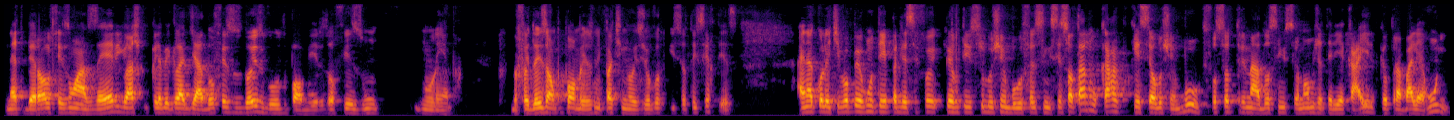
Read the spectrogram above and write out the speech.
Neto Berola fez 1x0 e eu acho que o Kleber Gladiador fez os dois gols do Palmeiras, ou fez um, não lembro. Mas foi 2x1 pro Palmeiras no Ipatingão, esse jogo, isso eu tenho certeza. Aí na coletiva eu perguntei para ele, se foi, perguntei se o Luxemburgo, falei assim, você só tá no carro porque você é o Luxemburgo? Se fosse o treinador sem o seu nome já teria caído, porque o trabalho é ruim?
